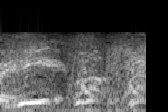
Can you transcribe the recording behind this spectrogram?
起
